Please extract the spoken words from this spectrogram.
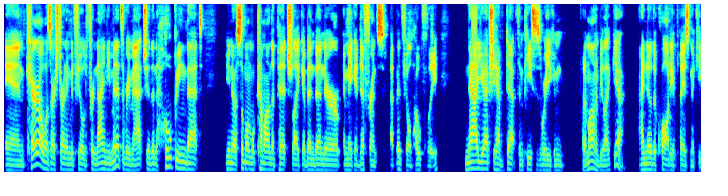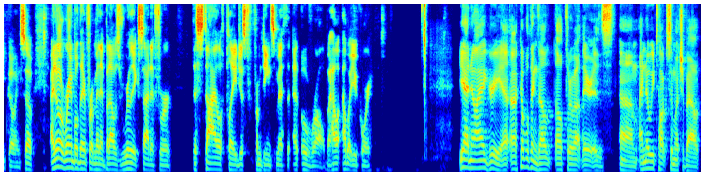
and Karol was our starting midfield for 90 minutes every match, and then hoping that you know someone will come on the pitch like a Ben Bender and make a difference at midfield. Hopefully, now you actually have depth and pieces where you can put them on and be like, yeah, I know the quality of play is going to keep going. So I know I rambled there for a minute, but I was really excited for the style of play just from Dean Smith overall. But how, how about you, Corey? Yeah, no, I agree. A, a couple things I'll I'll throw out there is um, I know we talked so much about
